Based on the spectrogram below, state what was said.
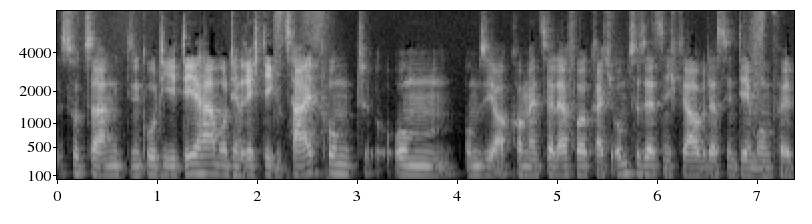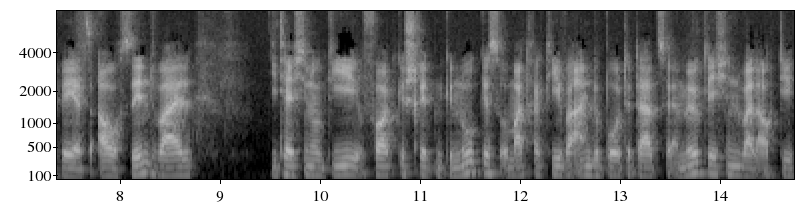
sozusagen eine gute Idee haben und den richtigen Zeitpunkt, um, um sie auch kommerziell erfolgreich umzusetzen. Ich glaube, dass in dem Umfeld wir jetzt auch sind, weil die Technologie fortgeschritten genug ist, um attraktive Angebote da zu ermöglichen, weil auch die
